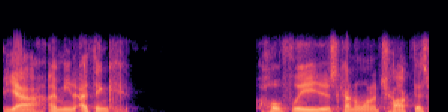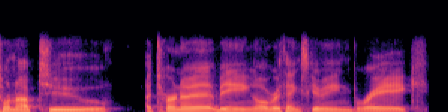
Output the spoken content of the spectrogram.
Yeah, I mean, I think hopefully you just kind of want to chalk this one up to a tournament being over Thanksgiving break,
